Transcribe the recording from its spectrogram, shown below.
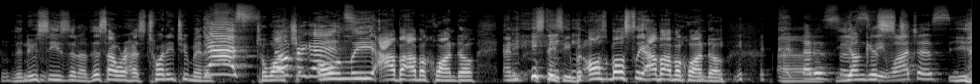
the new season of This Hour has 22 minutes Yes! to watch only Aba Amuquandoh and Stacey, but also mostly Aba Amuquandoh, uh, that is so youngest- sweet. Watch us yeah,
